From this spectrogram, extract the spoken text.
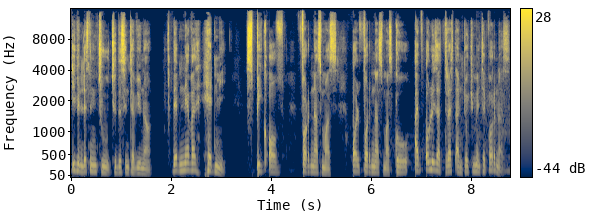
even listening to, to this interview now, they've never heard me speak of foreigners must, all foreigners must go. I've always addressed undocumented foreigners.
